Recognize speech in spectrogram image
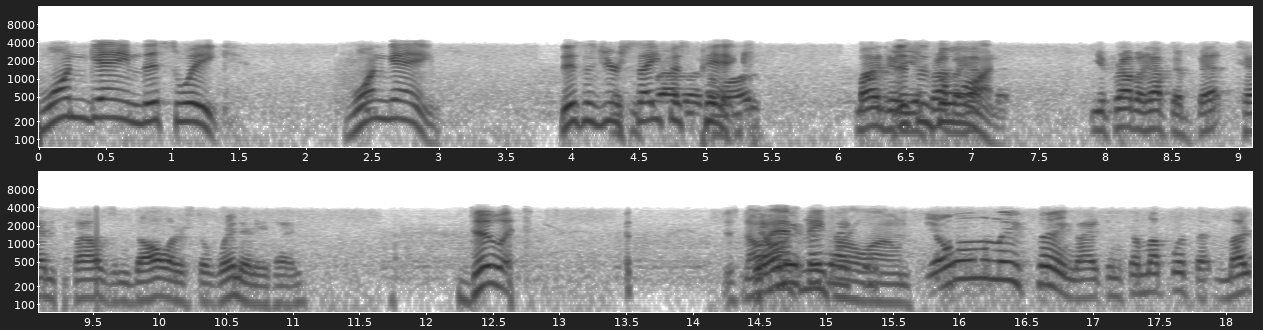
one game this week, one game. This is your This safest the pick. Mind you, This you is the one. To, you probably have to bet ten thousand dollars to win anything. Do it. Just don't The only ask me thing for I a can- loan. The only thing I can come up with that might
